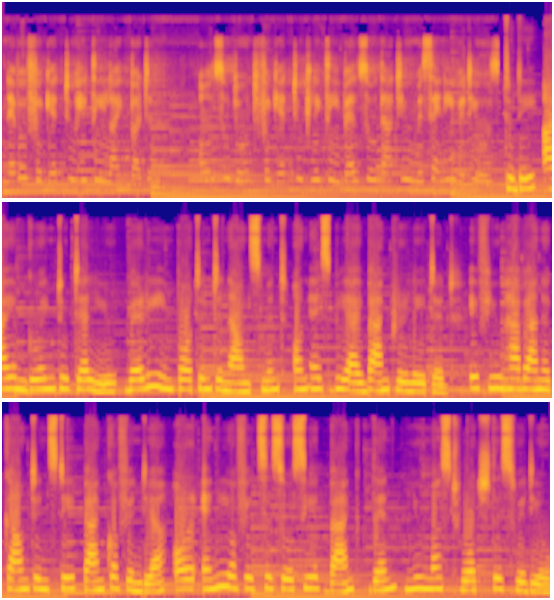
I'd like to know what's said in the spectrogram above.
Never forget to hit the like button. Also don't forget to click the bell so that you miss any videos. Today I am going to tell you very important announcement on SBI Bank related. If you have an account in State Bank of India or any of its associate bank then you must watch this video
